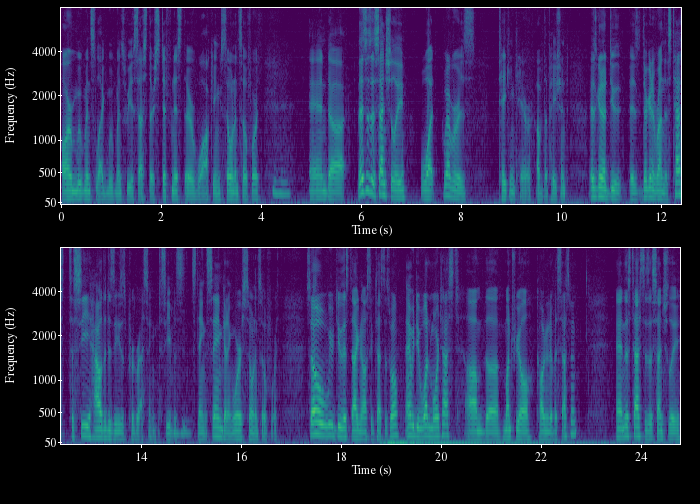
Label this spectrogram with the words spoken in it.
arm movements, leg movements. We assess their stiffness, their walking, so on and so forth. Mm-hmm. And uh, this is essentially what whoever is taking care of the patient is going to do is they're going to run this test to see how the disease is progressing, to see if it's Mhm. staying the same, getting worse, so on and so forth. So we do this diagnostic test as well, and we do one more test, um, the Montreal Cognitive Assessment, and this test is essentially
